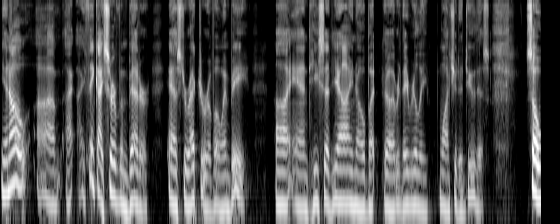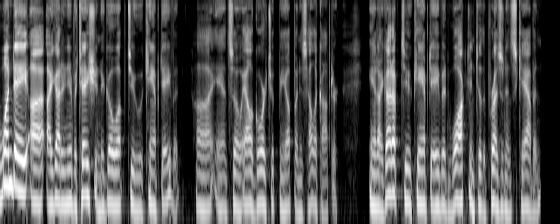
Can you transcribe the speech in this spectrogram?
you know, um, I, I, think I serve him better as director of OMB. Uh, and he said, yeah, I know, but uh, they really want you to do this. So one day I got an invitation to go up to Camp David. and so Al Gore took me up on his helicopter and I got up to Camp David, walked into the president's cabin,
